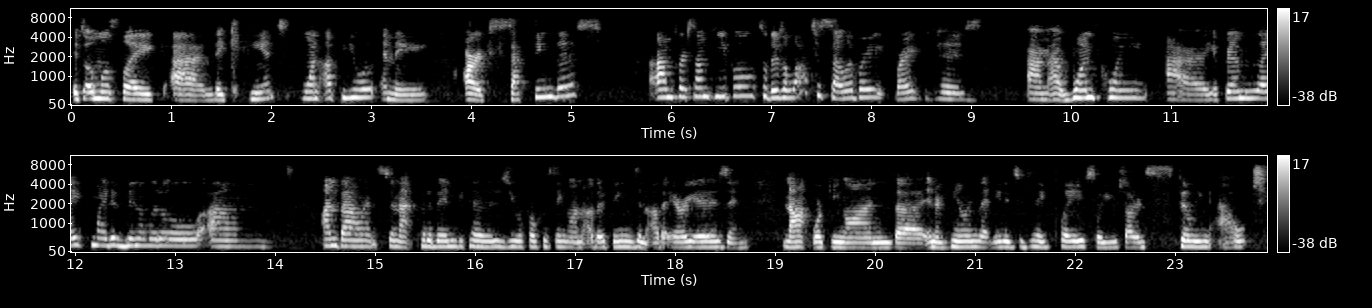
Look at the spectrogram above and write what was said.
It's almost like um, they can't one up you and they are accepting this um, for some people. So there's a lot to celebrate, right? Because um, at one point, uh, your family life might have been a little um, unbalanced, and that could have been because you were focusing on other things in other areas and not working on the inner healing that needed to take place. So you started spilling out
